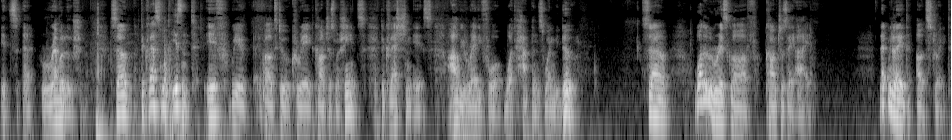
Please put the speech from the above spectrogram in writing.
it's a revolution. So the question isn't if we're about to create conscious machines. The question is, are we ready for what happens when we do? So, what are the risks of conscious AI? Let me lay it out straight.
